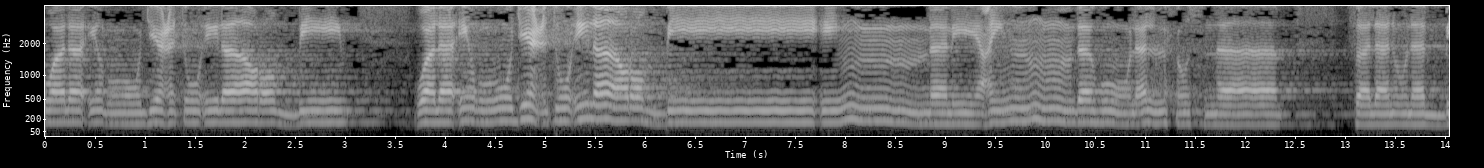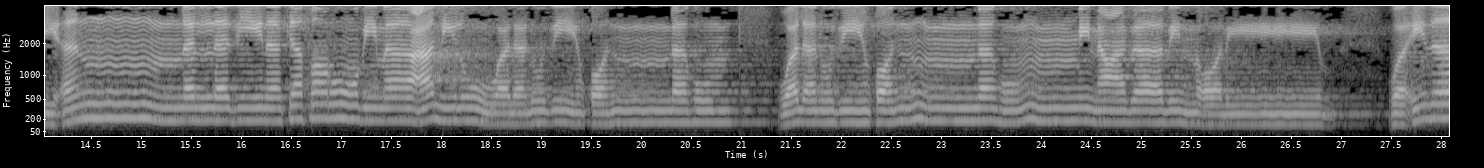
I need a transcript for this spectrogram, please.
ولئن رجعت إلى ربي ولئن رجعت إلى ربي إن لي عنده للحسنى فلننبئن الذين كفروا بما عملوا ولنذيقنهم ولنذيقنهم من عذاب غليظ وإذا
